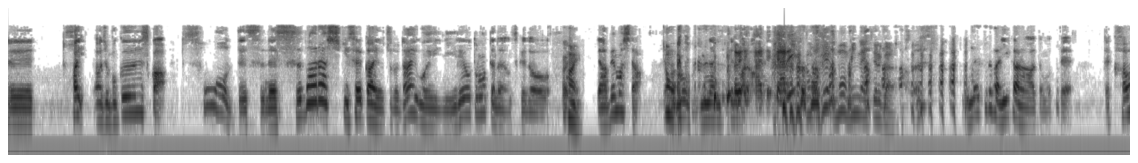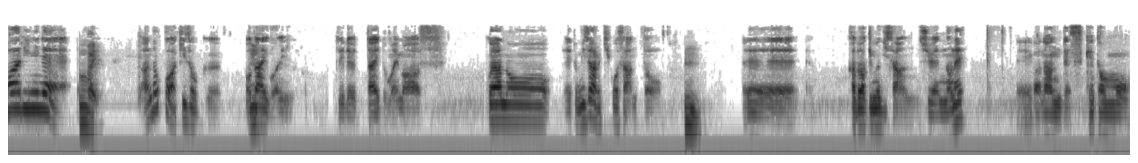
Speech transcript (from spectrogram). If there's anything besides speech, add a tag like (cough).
えー、はい。あ、じゃあ僕ですか？そうですね。素晴らしき世界をちょっと第5位に入れようと思ってたんですけど、はい。やめました。おもうみんな言ってるから。もうもうみんな言ってるから。みんな言ってるからいいかなと思って。で、代わりにね、うんはい。あの子は貴族を第5位に入れたいと思います。これあのー、えっ、と、水原希子さんと、うん。えー、門脇麦さん主演のね、映画なんですけども、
